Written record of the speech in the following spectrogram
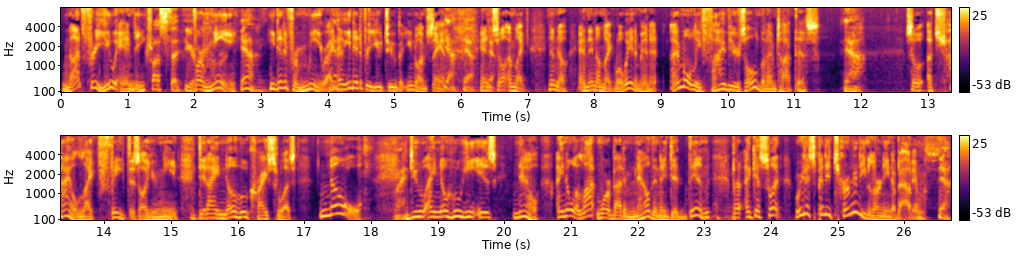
not for you, Andy. Trust that you're for covered. me. Yeah. He did it for me, right? Yeah. Now, he did it for you too, but you know what I'm saying. Yeah, yeah, And yeah. so I'm like, no, no. And then I'm like, well, wait a minute. I'm only five years old when I'm taught this. Yeah. So a childlike faith is all you need. Did I know who Christ was? No. Right. Do I know who he is now? I know a lot more about him now than I did then, but I guess what? We're going to spend eternity learning about him. Yeah.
